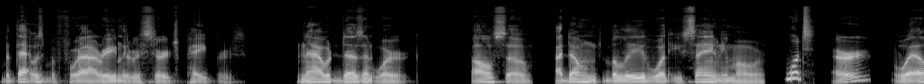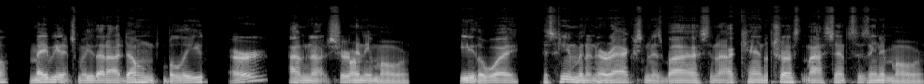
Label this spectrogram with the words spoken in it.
but that was before I read the research papers. Now it doesn't work. Also, I don't believe what you say anymore. What? Er? Well, maybe it's me that I don't believe. Er? I'm not sure anymore. Either way, this human interaction is biased and I can't trust my senses anymore.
